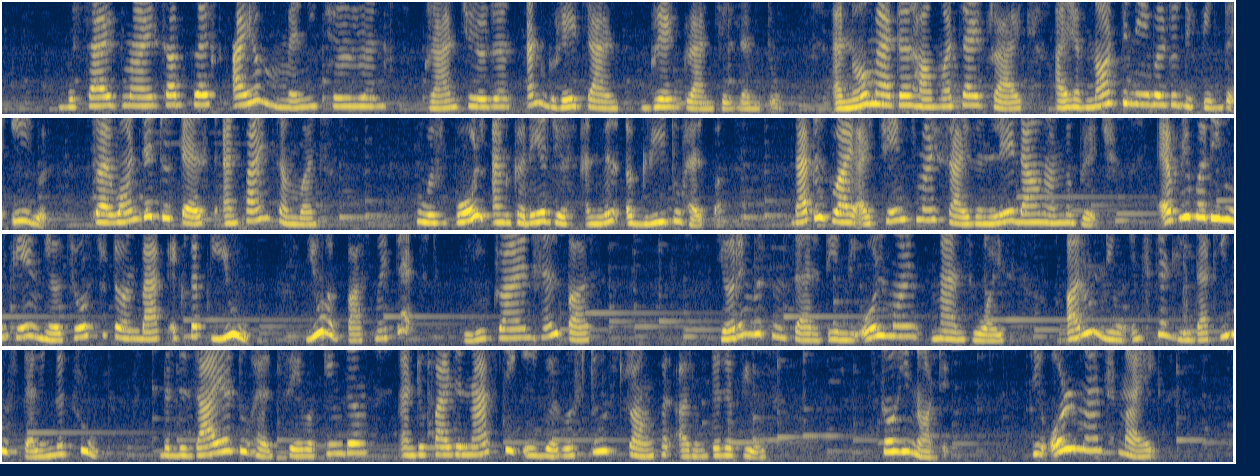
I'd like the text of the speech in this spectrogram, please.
Besides my subjects, I have many children grandchildren, and great great grandchildren too. And no matter how much I try, I have not been able to defeat the eagle. So I wanted to test and find someone who is bold and courageous and will agree to help us. That is why I changed my size and lay down on the bridge. Everybody who came here chose to turn back except you. You have passed my test. Will you try and help us? Hearing the sincerity in the old man's voice, Arun knew instantly that he was telling the truth. The desire to help save a kingdom and to fight a nasty eagle was too strong for Arun to refuse. So he nodded. The old man smiled,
